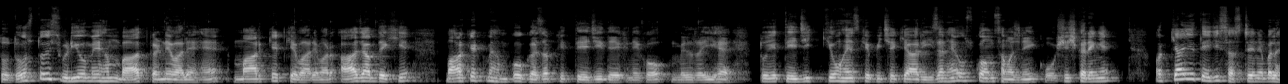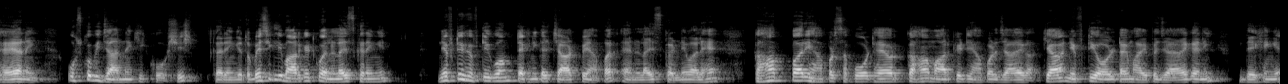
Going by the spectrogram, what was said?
तो दोस्तों, इस वीडियो में हम बात करने वाले हैं मार्केट के बारे में। और आज आप देखिए, मार्केट में हमको गजब की तेज़ी देखने को मिल रही है। तो ये तेज़ी क्यों है? इसके पीछे क्या रीज़न है? उसको हम समझने की कोशिश करेंगे। और क्या ये तेज़ी सस्टेनेबल है या नहीं? उसको भी जानने की कोशिश करेंगे। तो बेसिकली मार्केट को एनालाइज करेंगे। निफ्टी फिफ्टी को हम टेक्निकल चार्ट पे यहाँ पर एनालाइज करने वाले हैं। कहाँ पर यहाँ पर सपोर्ट है और कहाँ मार्केट यहाँ पर जाएगा? क्या निफ्टी ऑल टाइम हाई पे जाएगा नहीं? देखेंगे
